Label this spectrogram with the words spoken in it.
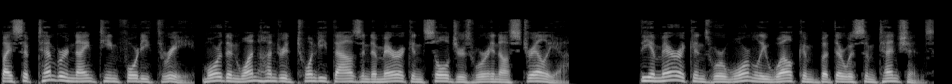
By September 1943, more than 120,000 American soldiers were in Australia. The Americans were warmly welcomed but there was some tensions.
